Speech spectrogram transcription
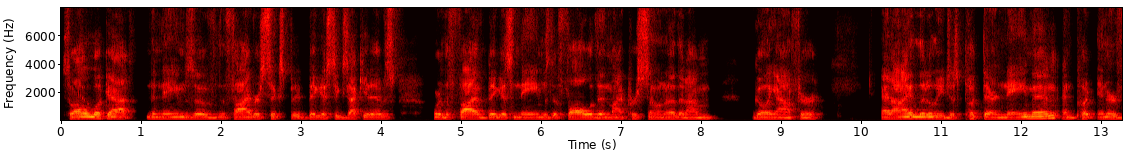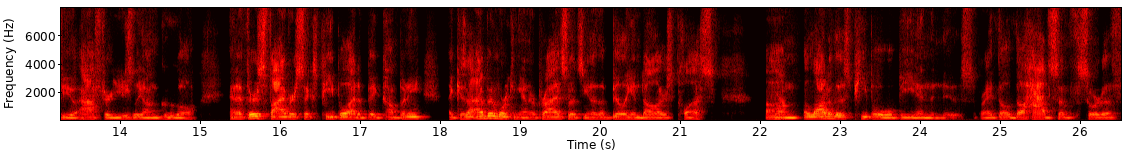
So I'll look at the names of the five or six biggest executives or the five biggest names that fall within my persona that I'm going after and I literally just put their name in and put interview after, usually on Google. And if there's five or six people at a big company, like because I've been working enterprise, so it's you know the billion dollars plus. Um, yeah. A lot of those people will be in the news, right? They'll they'll have some sort of.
